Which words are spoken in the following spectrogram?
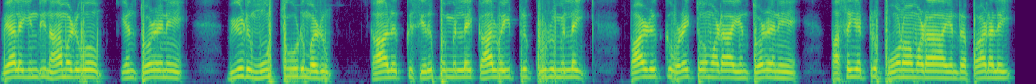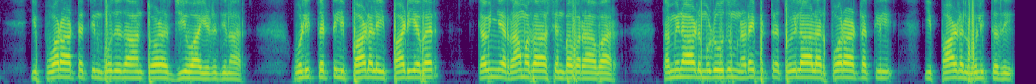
வேலையின்றி நாமழுவோம் என் தோழனே வீடு மூச்சூடு மழும். காலுக்கு செருப்பமில்லை கால் வயிற்று கூழுமில்லை. பாழுக்கு உழைத்தோமடா என் தோழனே பசையற்று போனோமடா என்ற பாடலை இப்போராட்டத்தின் போதுதான் தோழர் ஜீவா எழுதினார். ஒளித்தட்டில் இப்பாடலை பாடியவர் கவிஞர் ராமதாஸ் என்பவராவார். தமிழ்நாடு முழுவதும் நடைபெற்ற தொழிலாளர் போராட்டத்தில் இப்பாடல் ஒலித்தது.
